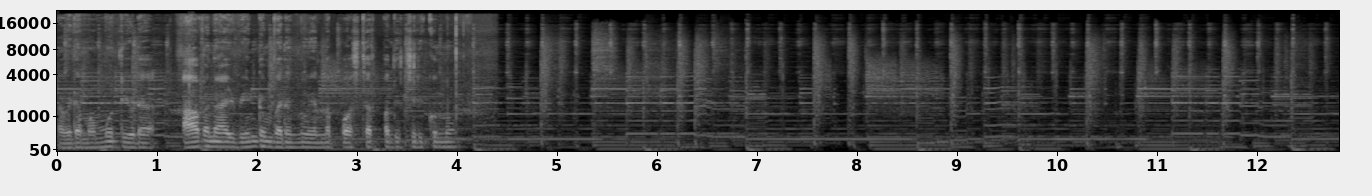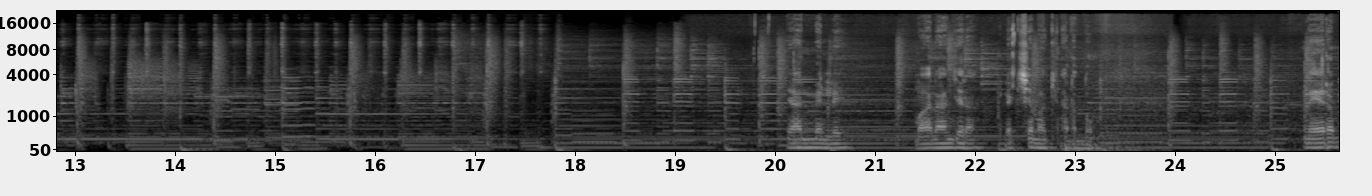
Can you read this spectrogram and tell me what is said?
അവിടെ മമ്മൂട്ടിയുടെ ആവനായി വീണ്ടും വരുന്നു എന്ന പോസ്റ്റർ പതിച്ചിരിക്കുന്നു. ഞാൻ മെല്ലെ മാനാഞ്ചിറ ലക്ഷ്യമാക്കി നടന്നു. നേരം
